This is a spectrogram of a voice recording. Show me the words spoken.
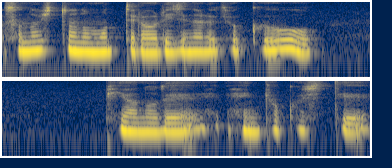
その人の持ってるオリジナル曲をピアノで編曲して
